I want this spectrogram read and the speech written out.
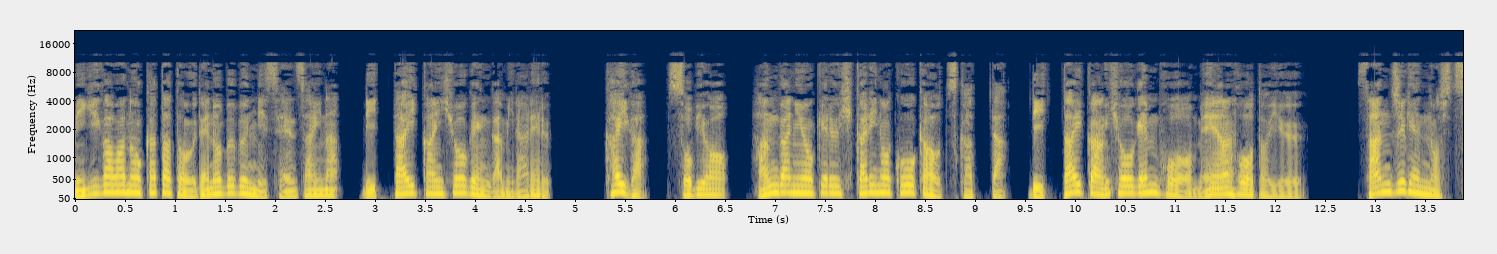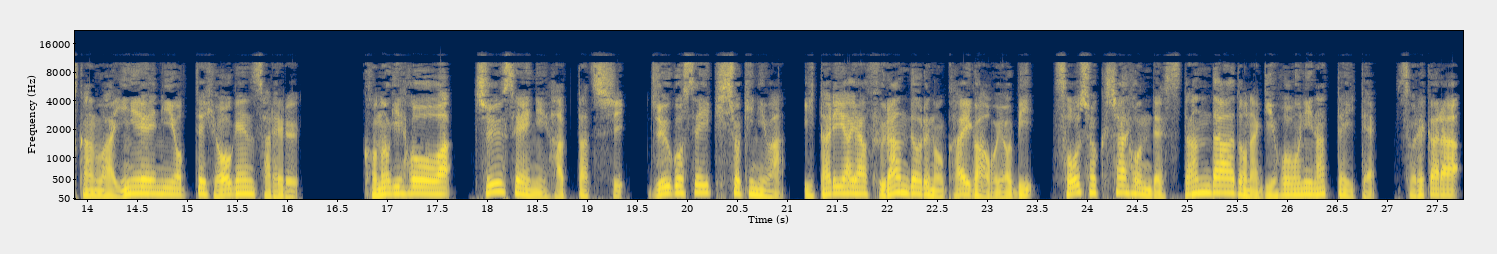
右側の肩と腕の部分に繊細な立体感表現が見られる。絵画、素描、版画における光の効果を使った立体感表現法を明暗法という。三次元の質感は陰影によって表現される。この技法は中世に発達し、15世紀初期にはイタリアやフランドルの絵画及び装飾写本でスタンダードな技法になっていて、それから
